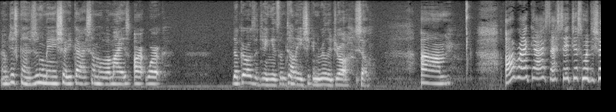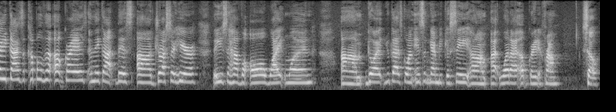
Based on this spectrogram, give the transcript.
I'm just going to zoom in and show you guys some of Amaya's artwork. The girl's a genius. I'm telling you, she can really draw. So, um, Alright guys, that's it. Just wanted to show you guys a couple of the upgrades. And they got this uh, dresser here. They used to have an all white one. Um, go, you guys go on Instagram, you can see um, what I upgraded from. So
